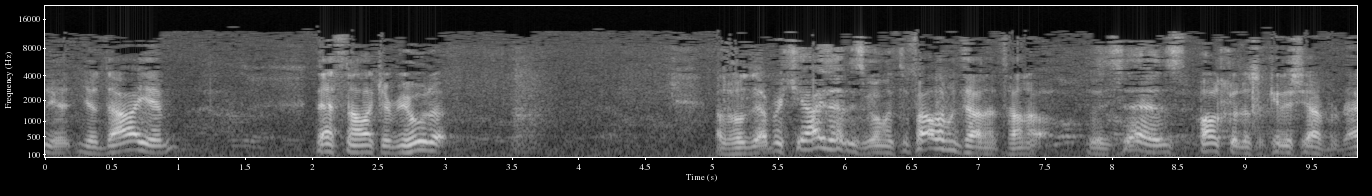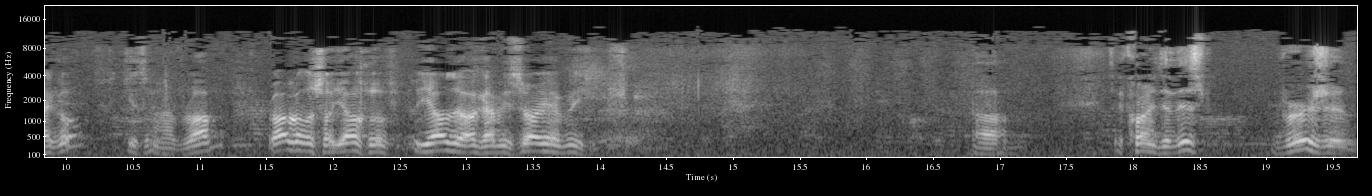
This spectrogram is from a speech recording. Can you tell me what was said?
Yadayim, that's not like Rav Yehuda. Al Hudaber Kiyaidah is going like the following Tana. Tana it says, Kiddush Yav Regel, Yochuf, Yisroya V'Yishu. Um, so according to this version,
